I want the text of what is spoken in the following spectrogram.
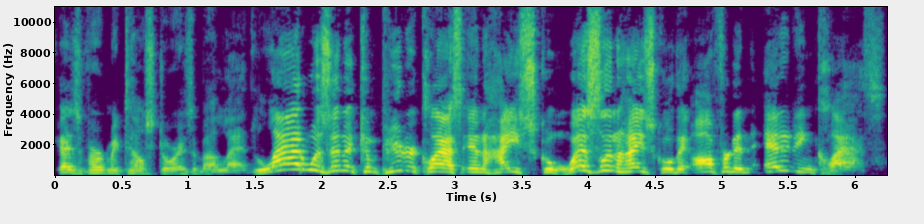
You guys have heard me tell stories about Lad. Lad was in a computer class in high school. Wesleyan High School, they offered an editing class.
